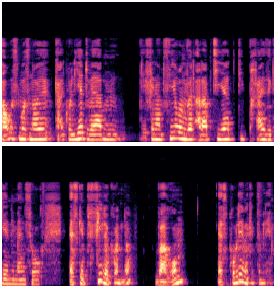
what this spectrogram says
Haus muss neu kalkuliert werden, die Finanzierung wird adaptiert, die Preise gehen immens hoch. Es gibt viele Gründe, warum es Probleme gibt im Leben.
